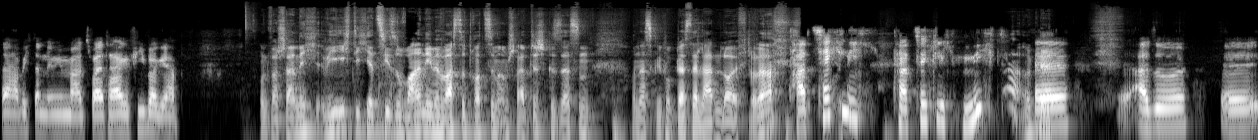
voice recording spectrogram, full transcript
Da habe ich dann irgendwie mal zwei Tage Fieber gehabt. Und wahrscheinlich, wie ich dich jetzt hier so wahrnehme, warst du trotzdem am Schreibtisch gesessen und hast geguckt, dass der Laden läuft, oder? Tatsächlich, tatsächlich nicht. Ah, okay. Äh, also äh,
